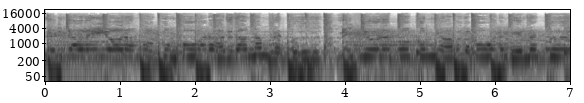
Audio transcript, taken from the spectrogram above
நெடுஞ்சாலையோரம் பூக்கும் பூவட அதுதான் நம் நட்பு. நெஞ்சோடு பூக்கும் ஞாபக பூவதன் பேர் நட்பு.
